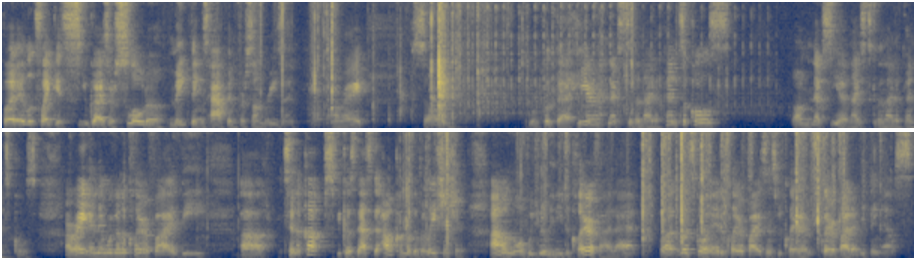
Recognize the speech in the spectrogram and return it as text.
but it looks like it's you guys are slow to make things happen for some reason. All right. So We'll put that here next to the Knight of Pentacles. Um, next, yeah, next to the Knight of Pentacles. All right, and then we're going to clarify the uh, Ten of Cups because that's the outcome of the relationship. I don't know if we really need to clarify that, but let's go ahead and clarify since we clar clarified everything else.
